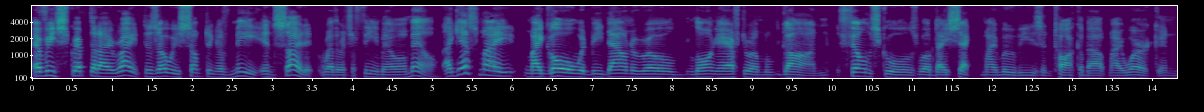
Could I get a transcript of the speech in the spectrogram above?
Every script that I write, there's always something of me inside it, whether it's a female or male. I guess my my goal would be down the road, long after I'm gone. Film schools will dissect my movies and talk about my work and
